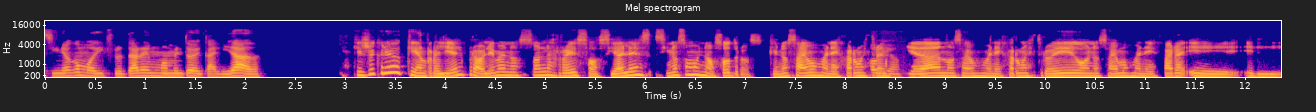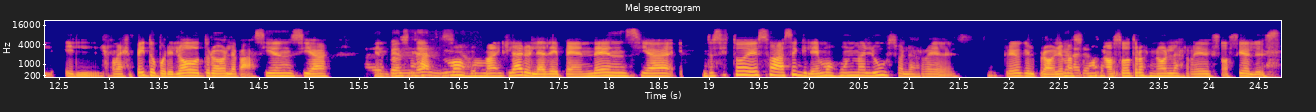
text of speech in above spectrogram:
sino como disfrutar en un momento de calidad que yo creo que en realidad el problema no son las redes sociales, sino somos nosotros, que no sabemos manejar nuestra ansiedad, no sabemos manejar nuestro ego, no sabemos manejar eh, el, respeto por el otro, la paciencia. Entonces claro, la dependencia. Entonces todo eso hace que le demos un mal uso a las redes. Creo que el problema somos nosotros, no las redes sociales.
